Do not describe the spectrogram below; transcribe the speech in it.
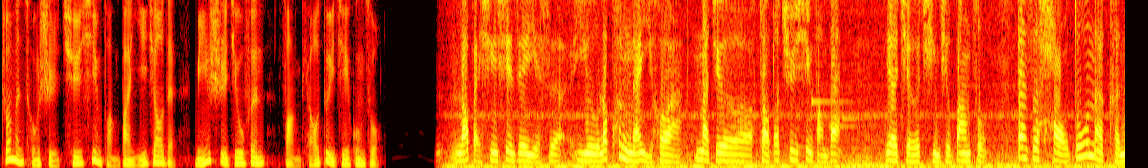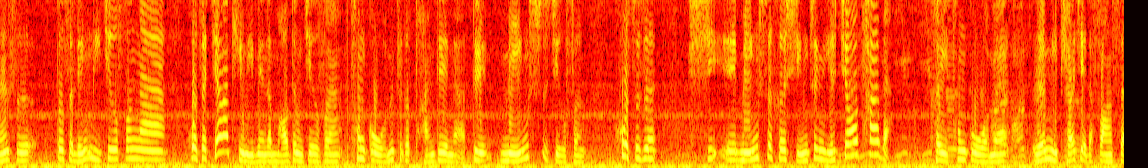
专门从事区信访办移交的民事纠纷访调对接工作。老百姓现在也是有了困难以后啊，那就找到区信访办，要求请求帮助。但是好多呢，可能是都是邻里纠纷啊，或者家庭里面的矛盾纠纷。通过我们这个团队呢，对民事纠纷或者是行民事和行政有交叉的，可以通过我们人民调解的方式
